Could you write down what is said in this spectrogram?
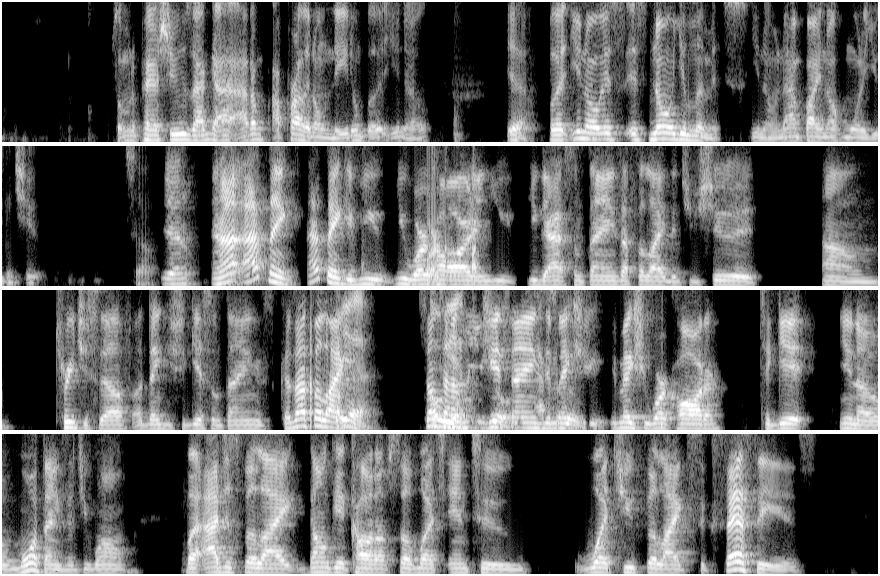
some of the pair of shoes I got, I don't, I probably don't need them, but you know, yeah, but you know, it's it's knowing your limits, you know, not biting off more than you can chew. So yeah, and I, I think I think if you you work hard and you you got some things, I feel like that you should um treat yourself. I think you should get some things because I feel like yeah. Sometimes oh, yeah, when you sure. get things, Absolutely. it makes you it makes you work harder to get you know more things that you want. But I just feel like don't get caught up so much into what you feel like success is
